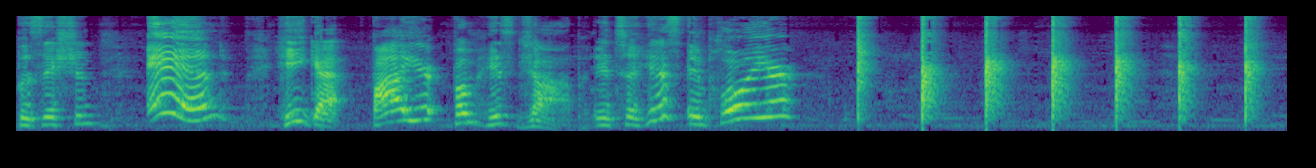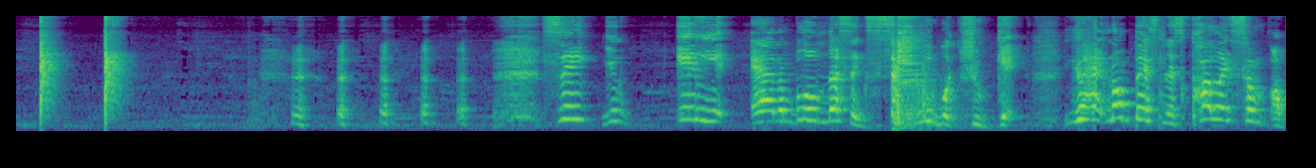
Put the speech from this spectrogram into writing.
position and he got fired from his job. And to his employer, See, you idiot Adam Bloom, that's exactly what you get. You had no business calling some uh,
